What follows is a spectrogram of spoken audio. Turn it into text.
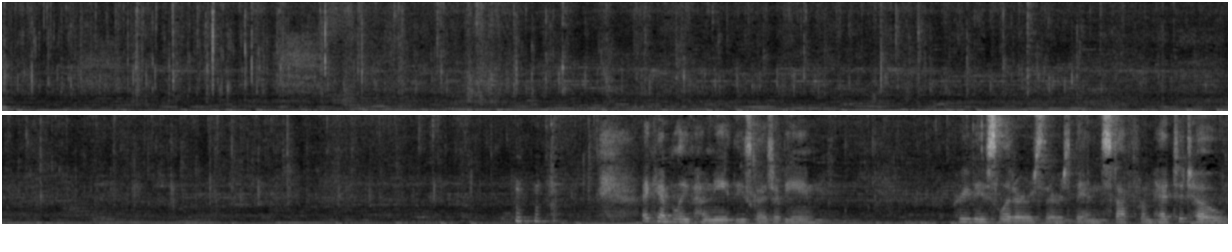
I can't believe how neat these guys are being. Previous litters, there's been stuff from head to toe.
